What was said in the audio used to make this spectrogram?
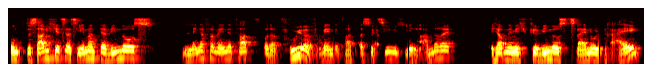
Und das sage ich jetzt als jemand, der Windows länger verwendet hat oder früher verwendet hat als so ja. ziemlich jeder andere. Ich habe nämlich für Windows 2.03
